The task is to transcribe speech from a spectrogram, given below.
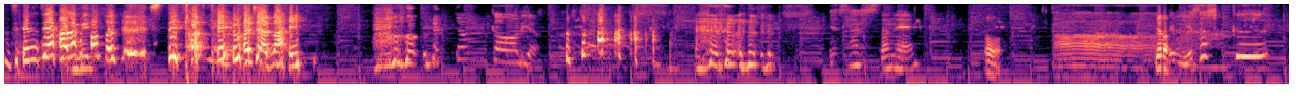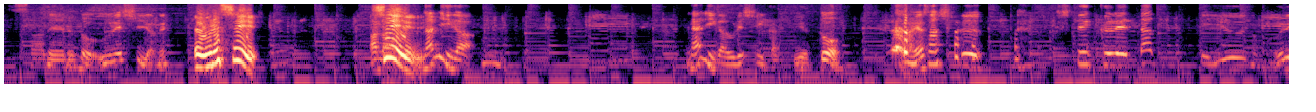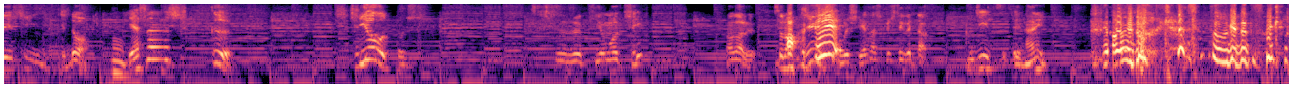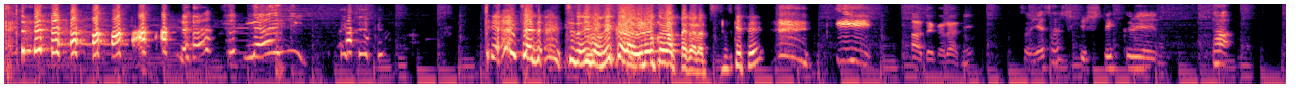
全然話そうとしてたテーマじゃない。めっちゃ変わるやん。優しさね。そう。ああ、でも優しくされると嬉しいよね。え、嬉しい。し。何が、うん何が嬉しいかっていうと、優しくしてくれたっていうのも嬉しいんだけど、うん。優しくしようとしする気持ち？わかる？そのえ？優しくしてくれた事実え何？やめとけ続けて続けて。いやちょっとちょっと今目から鱗だったから続けて。いい。あだからねその優しくしてくれた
